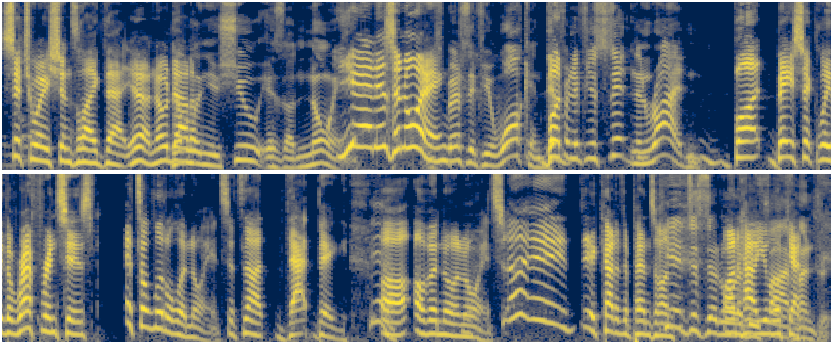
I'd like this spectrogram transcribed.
situations like that. Yeah, no doubt. Double in your shoe is annoying. Yeah, it is annoying. Especially if you're walking. But- Different if you're sitting and riding. but basically the reference is it's a little annoyance. It's not that big uh, of an annoyance. Uh, it it kind of depends on, on how you look at it.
